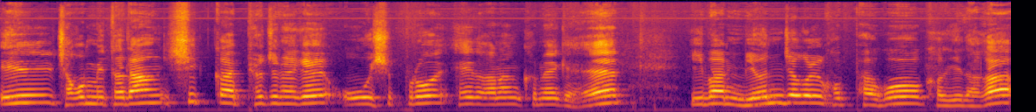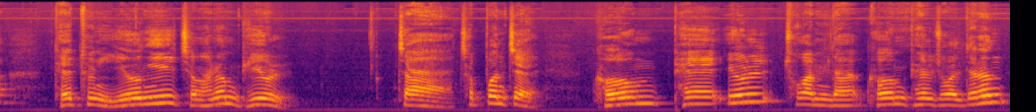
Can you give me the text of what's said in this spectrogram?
1제곱미터당 시가 표준액의 50% 해당하는 금액에 입안 면적을 곱하고 거기다가 대통령이 정하는 비율. 자, 첫 번째 건폐율 초과입니다. 건폐율 초과할 때는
